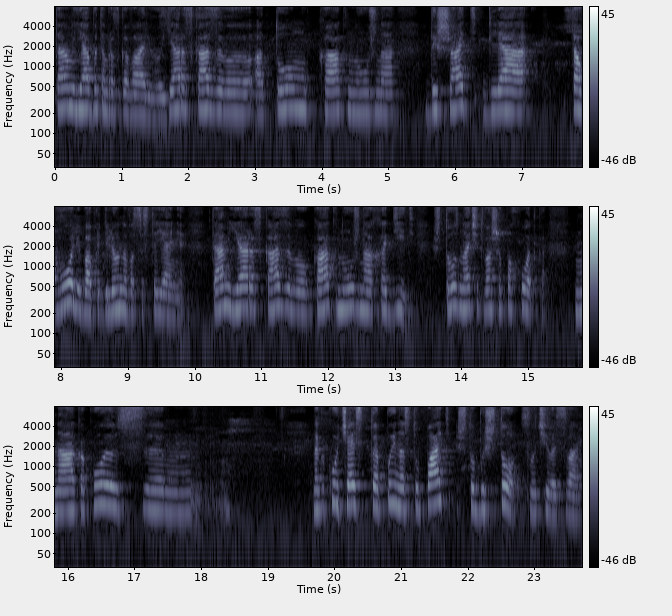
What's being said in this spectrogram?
там я об этом разговариваю, я рассказываю о том, как нужно дышать для того либо определенного состояния. Там я рассказываю, как нужно ходить, что значит ваша походка, на какую, с, эм, на какую часть стопы наступать, чтобы что случилось с вами.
